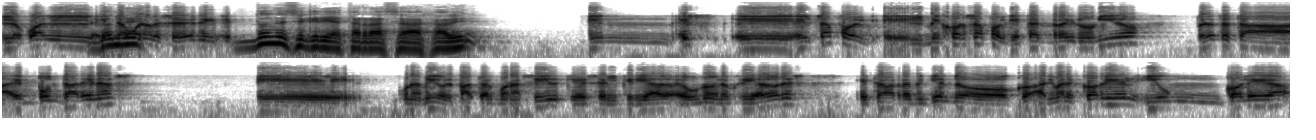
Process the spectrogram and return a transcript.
lo cual está bueno que se den en- ¿Dónde se cría esta raza, Javi? en, es eh, el Suffolk, el mejor Suffolk que está en Reino Unido, pero esto está en Punta Arenas. Eh, un amigo, el Pato Almonacid, que es el criado, uno de los criadores, estaba remitiendo animales Corriel y un colega,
